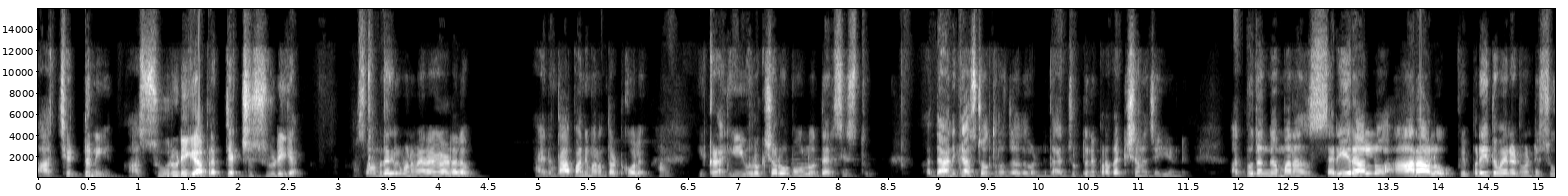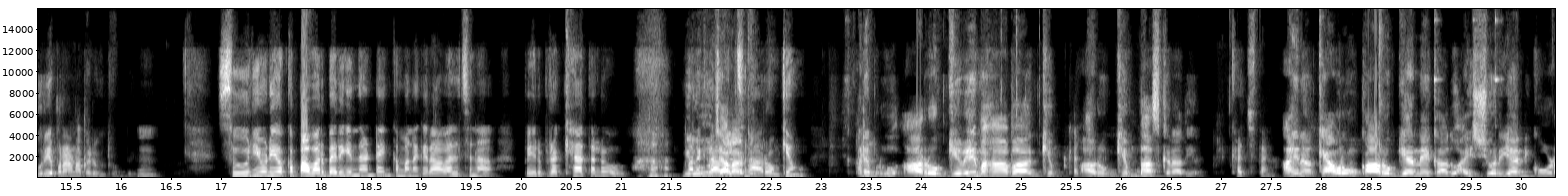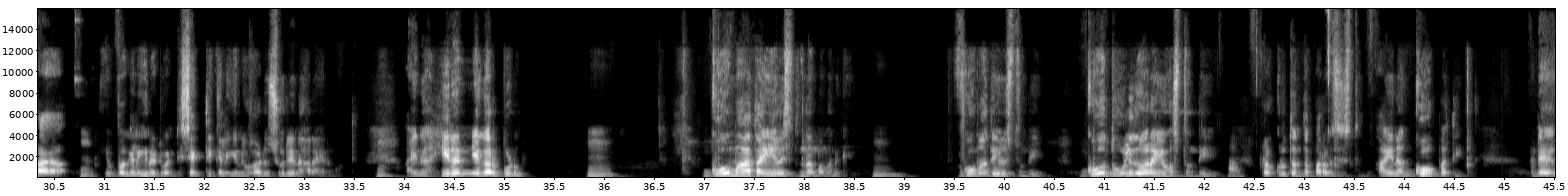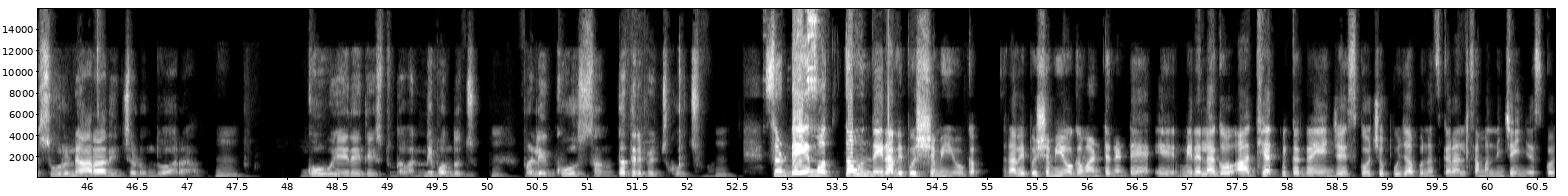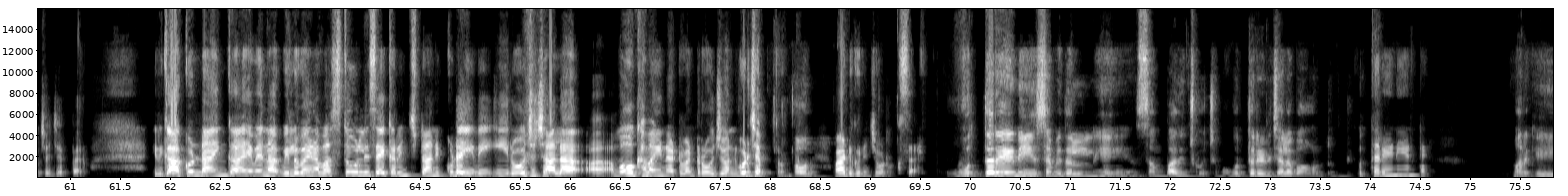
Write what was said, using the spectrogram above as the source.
ఆ చెట్టుని ఆ సూర్యుడిగా ప్రత్యక్ష సూర్యుడిగా ఆ స్వామి దగ్గర మనం ఎలాగో వెళ్ళలేం ఆయన తాపాన్ని మనం తట్టుకోలేం. ఇక్కడ ఈ వృక్ష రూపంలో దర్శిస్తూ దానికి అష్టోత్తరం చదవండి. దాని చుట్టూని ప్రదక్షిణ చేయండి. అద్భుతంగా మన శరీరాల్లో ఆరాలో విపరీతమైనటువంటి సూర్య ప్రాణ పెరుగుతుంది. సూర్యుడి యొక్క పవర్ పెరిగిందంటే ఇంకా మనకి రావాల్సిన పేరు ప్రఖ్యాతలు మనకి రావాల్సిన ఆరోగ్యం. అంటే ఇప్పుడు ఆరోగ్యమే మహాభాగ్యం. ఆరోగ్యం భాస్కరాది ఖచ్చితంగా. ఆయన కేవలం ఒక ఆరోగ్యాన్నే కాదు ఐశ్వర్యాన్ని కూడా. ఇవ్వగలిగినటువంటి శక్తి కలిగిన వాడు సూర్యనారాయణమూర్తి. ఆయన హిరణ్య గర్భుడు గోమాత ఏమిస్తుందమ్మా మనకి? గోమాత ఏమిస్తుంది? గో ధూళి ద్వారా ఏమొస్తుంది. ప్రకృతి అంతా పరవశిస్తుంది. ఆయన గోపతి. అంటే సూర్యుని ఆరాధించడం ద్వారా గోవు ఏదైతే ఇస్తుందో అవన్నీ పొందొచ్చు. మళ్ళీ గో సంతతిని పెంచుకోవచ్చు సో డే మొత్తం ఉంది రవి పుష్యమి యోగం. రవి పుష్యమి యోగం అంటేనంటే మీరు ఎలాగో ఆధ్యాత్మికంగా ఏం చేసుకోవచ్చు? పూజా పునస్కారాలకు సంబంధించి ఏం చేసుకోవచ్చో చెప్పారు. ఇది కాకుండా ఇంకా ఏమైనా విలువైన వస్తువుల్ని సేకరించడానికి కూడా ఇది ఈ రోజు చాలా అమోఘమైనటువంటి రోజు అని కూడా అవును. వాటి గురించి కూడా ఒకసారి. ఉత్తరేణి సమిధల్ని సంపాదించుకోవచ్చు ఉత్తరేణి చాలా బాగుంటుంది. ఉత్తరేణి అంటే? మనకి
